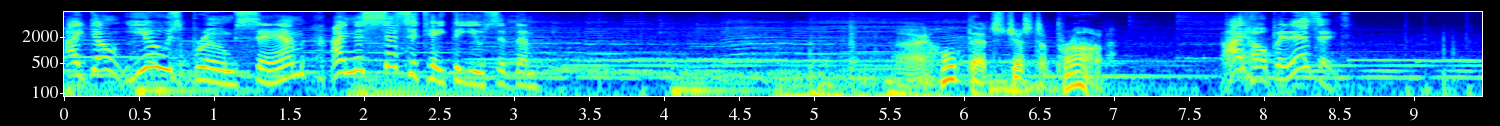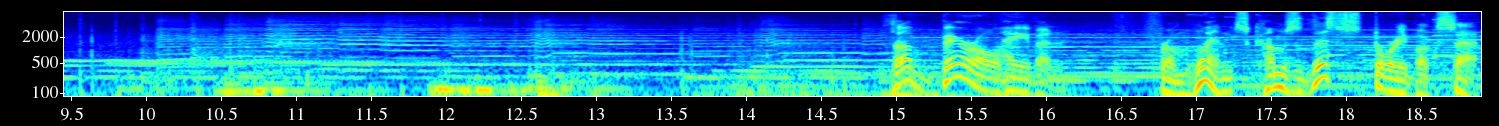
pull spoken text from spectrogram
I don't use brooms, Sam. I necessitate the use of them. I hope that's just a prop. I hope it isn't. The Barrel Haven. From whence comes this storybook set?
